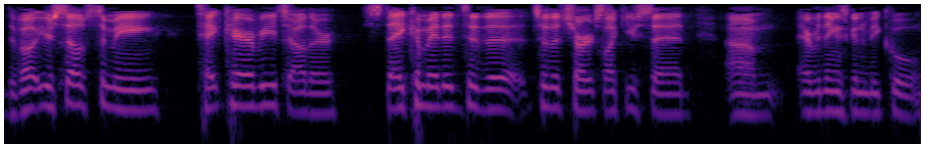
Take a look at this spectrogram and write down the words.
Devote yourselves to me. Take care of each other. Stay committed to the to the church, like you said. Um, everything's going to be cool.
